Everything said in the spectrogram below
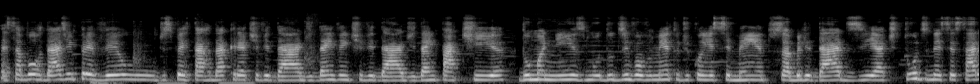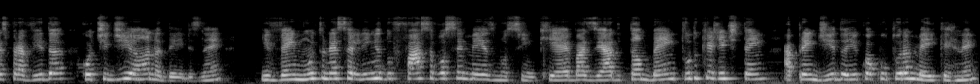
Essa abordagem prevê o despertar da criatividade, da inventividade, da empatia, do humanismo, do desenvolvimento de conhecimentos, habilidades e atitudes necessárias para a vida cotidiana deles, né? E vem muito nessa linha do faça você mesmo, assim, que é baseado também em tudo que a gente tem aprendido aí com a cultura maker, né?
